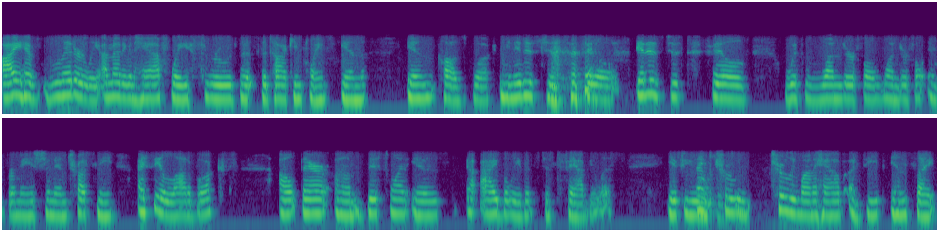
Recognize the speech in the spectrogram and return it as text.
i have literally i'm not even halfway through the, the talking points in in Cloud's book. I mean, it is just filled. It is just filled with wonderful, wonderful information. And trust me, I see a lot of books out there. Um, this one is, I believe, it's just fabulous. If you, you. truly, truly want to have a deep insight.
